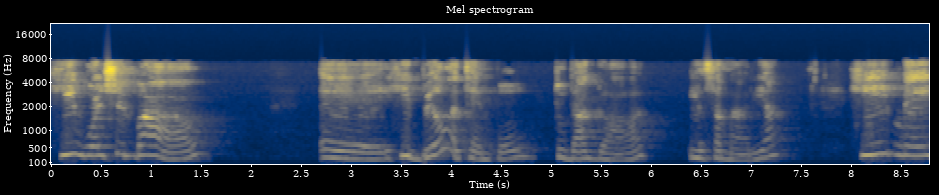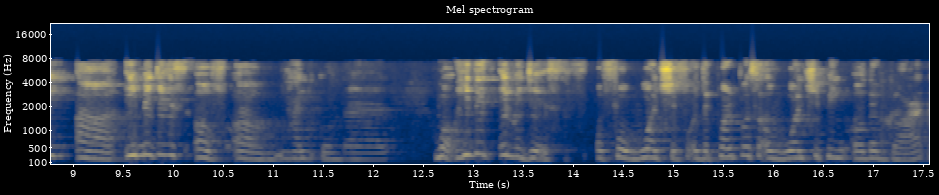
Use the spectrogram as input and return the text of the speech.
He worshiped Baal. Uh, he built a temple to that god in Samaria. He made uh, images of um, how you call that well, he did images for worship, for the purpose of worshiping other God.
